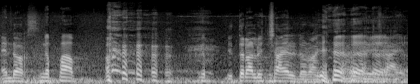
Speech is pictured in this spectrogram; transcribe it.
endorse ngepap itu terlalu child orangnya child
